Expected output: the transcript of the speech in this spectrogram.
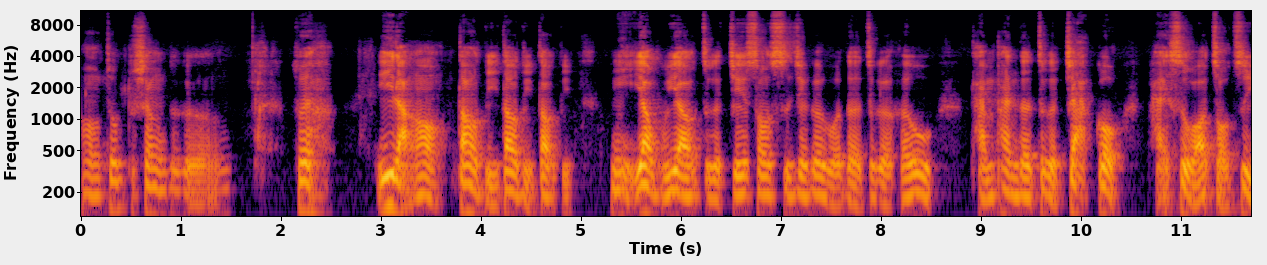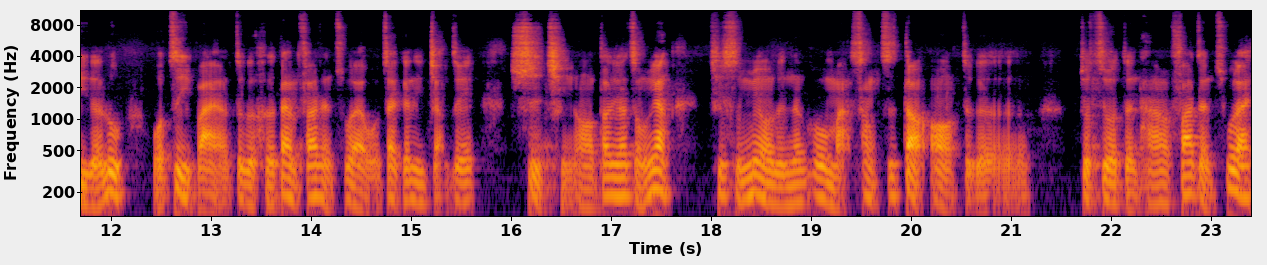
哦都不像这个。所以，伊朗哦，到底到底到底，你要不要这个接收世界各国的这个核武谈判的这个架构，还是我要走自己的路，我自己把这个核弹发展出来，我再跟你讲这些事情哦，到底要怎么样？其实没有人能够马上知道哦，这个就只有等它发展出来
